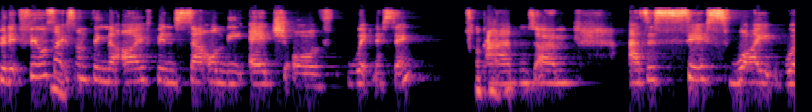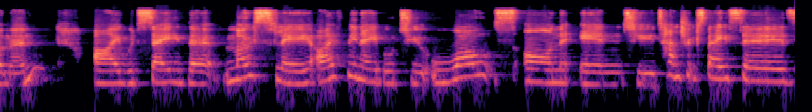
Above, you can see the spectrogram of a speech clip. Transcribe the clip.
but it feels like hmm. something that I've been sat on the edge of witnessing. Okay. And um, as a cis white woman, I would say that mostly I've been able to waltz on into tantric spaces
